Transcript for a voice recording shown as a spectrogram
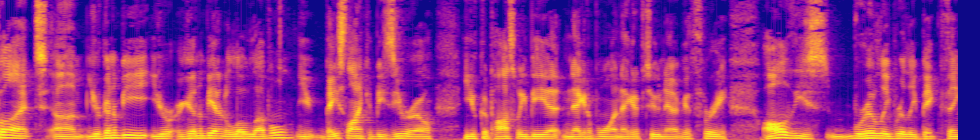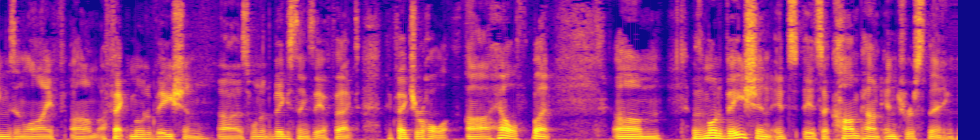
but um, you're gonna be you're, you're gonna be at a low level. You baseline could be zero. You could possibly be at negative one, negative two, negative three. All of these really really big things in life um, affect motivation. Uh, it's one of the biggest things they affect. They affect your whole uh, health, but. Um, with motivation, it's it's a compound interest thing.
